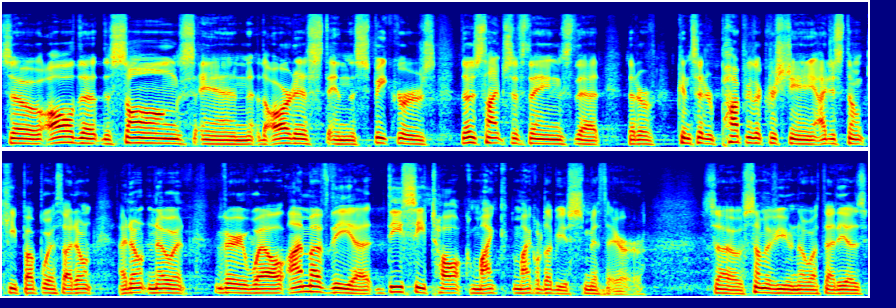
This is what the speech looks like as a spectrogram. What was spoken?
So, all the, the songs and the artists and the speakers, those types of things that, that are considered popular Christianity, I just don't keep up with. I don't, I don't know it very well. I'm of the uh, DC Talk Mike, Michael W. Smith era. So, some of you know what that is.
